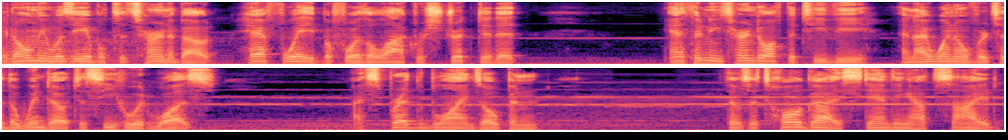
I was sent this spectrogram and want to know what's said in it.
It only was able to turn about halfway before the lock restricted it, Anthony turned off the TV, and I went over to the window to see who it was. I spread the blinds open. There was a tall guy standing outside.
